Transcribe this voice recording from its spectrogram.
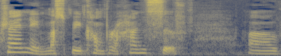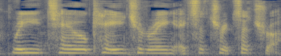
Planning must be comprehensive. Uh, retail, catering, etc., etc.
